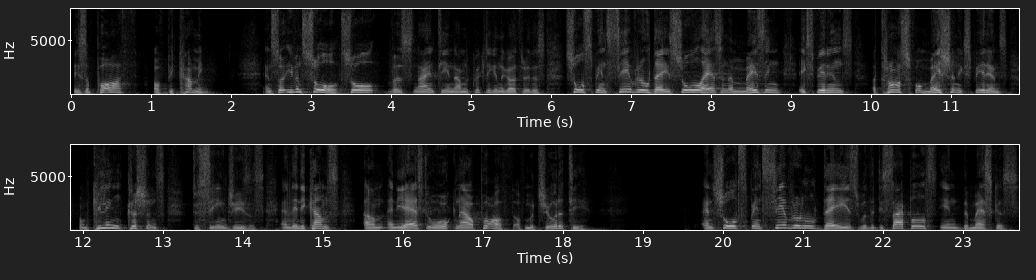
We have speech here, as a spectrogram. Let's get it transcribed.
There's a path of becoming. And so even Saul, Saul, verse 19, I'm quickly going to go through this. Saul spent several days. Saul has an amazing experience, a transformation experience from killing Christians to seeing Jesus. And then he comes um, and he has to walk now a path of maturity. And Saul spent several days with the disciples in Damascus.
